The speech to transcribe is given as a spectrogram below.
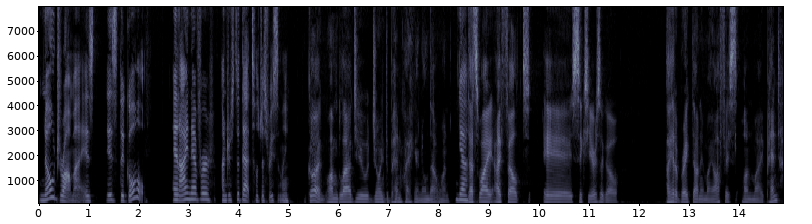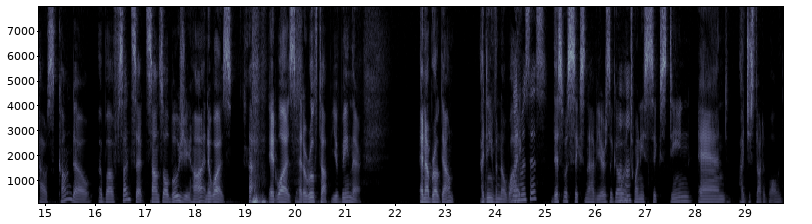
no drama is is the goal. And I never understood that till just recently. Good. Well, I'm glad you joined the bandwagon on that one. Yeah. That's why I felt uh, six years ago, I had a breakdown in my office on my penthouse condo above Sunset. Sounds all bougie, huh? And it was. it was at a rooftop. You've been there. And I broke down. I didn't even know why. When was this? This was six and a half years ago Uh-huh. in 2016. And I just started bawling.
